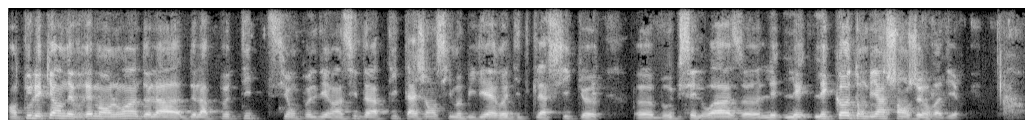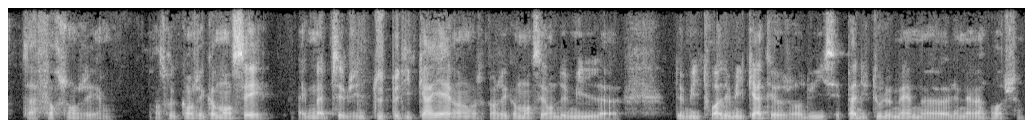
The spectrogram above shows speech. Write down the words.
En tous les cas, on est vraiment loin de la, de la petite, si on peut le dire ainsi, de la petite agence immobilière dite classique euh, bruxelloise. Les, les, codes ont bien changé, on va dire. Ça a fort changé. Hein. Entre quand j'ai commencé j'ai une toute petite carrière. Hein. Quand j'ai commencé en 2000, 2003, 2004 et aujourd'hui, c'est pas du tout le même, euh, la même approche. Hein.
